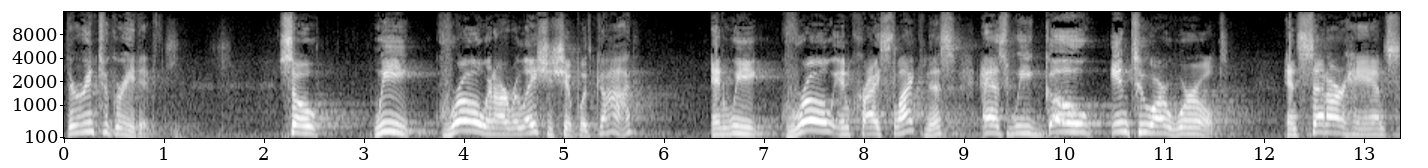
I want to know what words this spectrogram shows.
they're integrated. So we grow in our relationship with God and we grow in Christ's likeness as we go into our world and set our hands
